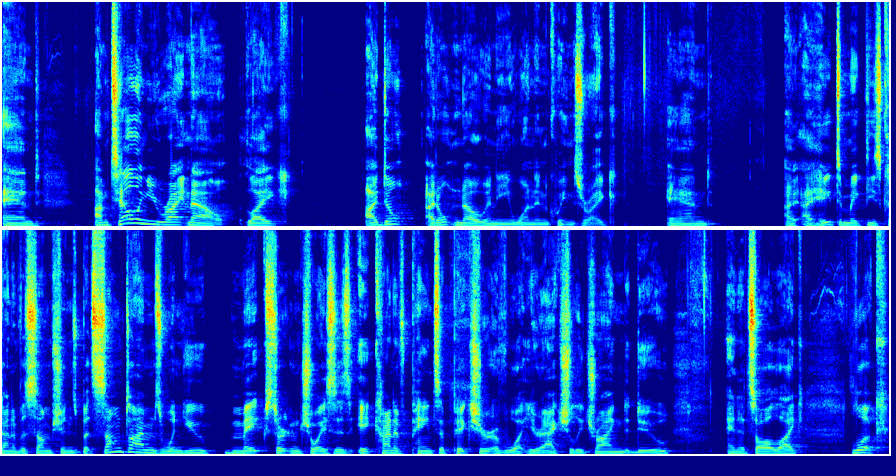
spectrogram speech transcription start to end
And I'm telling you right now, like, I don't I don't know anyone in Queensryche. And I, I hate to make these kind of assumptions, but sometimes when you make certain choices, it kind of paints a picture of what you're actually trying to do, and it's all like, look,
